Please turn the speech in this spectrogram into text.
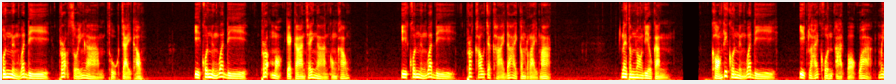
คนหนึ่งว่าดี เพราะสวยงามถูกใจเขา อีกคนหนึ่งว่าดี เพราะเหมาะแก่การใช้งานของเขา อีกคนหนึ่งว่าดี เพราะเขาจะขายได้กำไรมาก ในตำนองเดียวกัน ของที่คนหนึ่งว่าดี อีกหลายคนอาจบอกว่าไม่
